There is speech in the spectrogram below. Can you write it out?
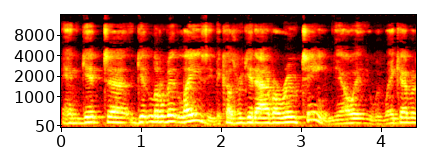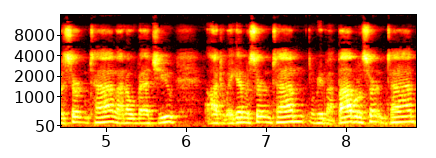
and get uh, get a little bit lazy because we get out of our routine. You know, we, wake up at a certain time. I know about you. I have to wake up at a certain time, read my Bible at a certain time,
